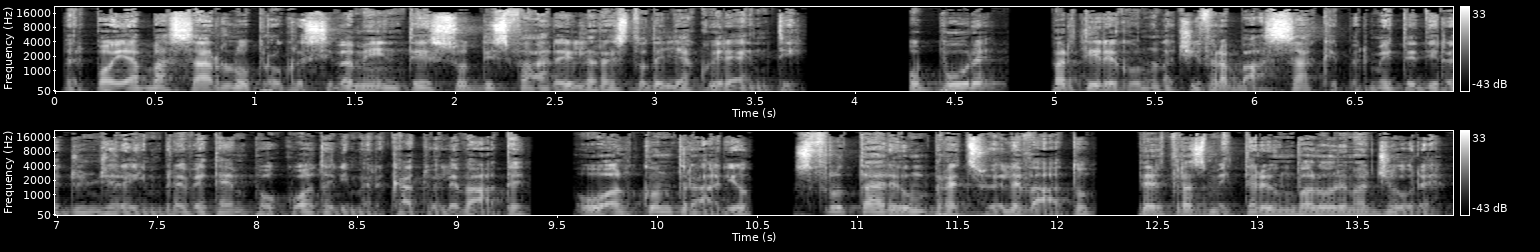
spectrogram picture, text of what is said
per poi abbassarlo progressivamente e soddisfare il resto degli acquirenti. Oppure partire con una cifra bassa che permette di raggiungere in breve tempo quote di mercato elevate, o al contrario, sfruttare un prezzo elevato per trasmettere un valore maggiore.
